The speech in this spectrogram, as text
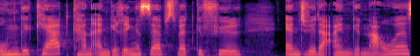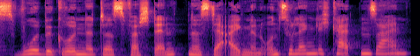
Umgekehrt kann ein geringes Selbstwertgefühl entweder ein genaues, wohlbegründetes Verständnis der eigenen Unzulänglichkeiten sein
